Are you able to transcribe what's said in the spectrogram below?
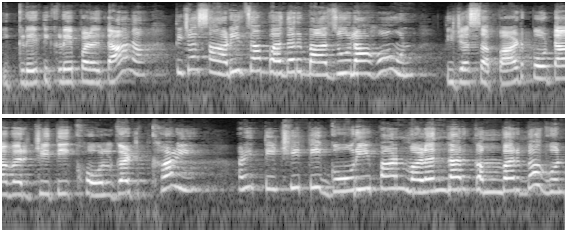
इकडे तिकडे पळताना तिच्या साडीचा पदर बाजूला होऊन तिच्या सपाट पोटावरची ती खोलगट खळी आणि तिची ती गोरी पान वळणदार कंबर बघून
